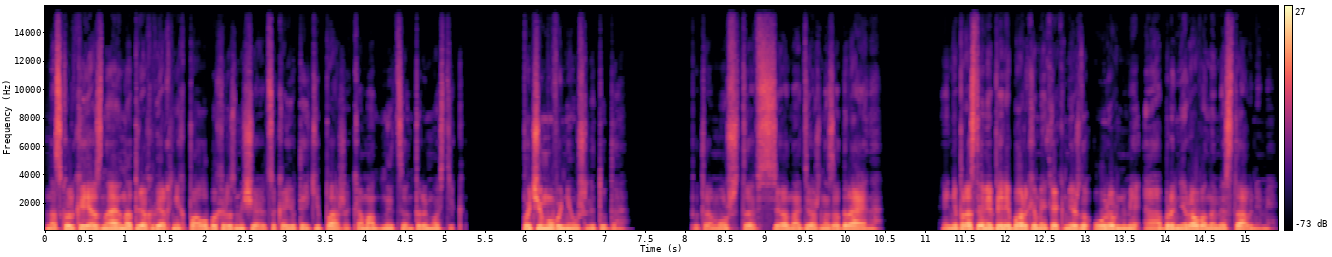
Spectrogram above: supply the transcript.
Насколько я знаю, на трех верхних палубах размещаются каюты экипажа, командный центр и мостик. Почему вы не ушли туда? Потому что все надежно задраено. И не простыми переборками, как между уровнями, а бронированными ставнями.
